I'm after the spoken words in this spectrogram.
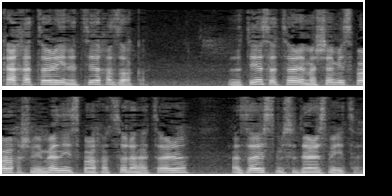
kachatari netzir chazaka. Hashem Yisparach Hashem Yisparach Hatzula HaTorah Hazois Mesuderes Meitzai.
